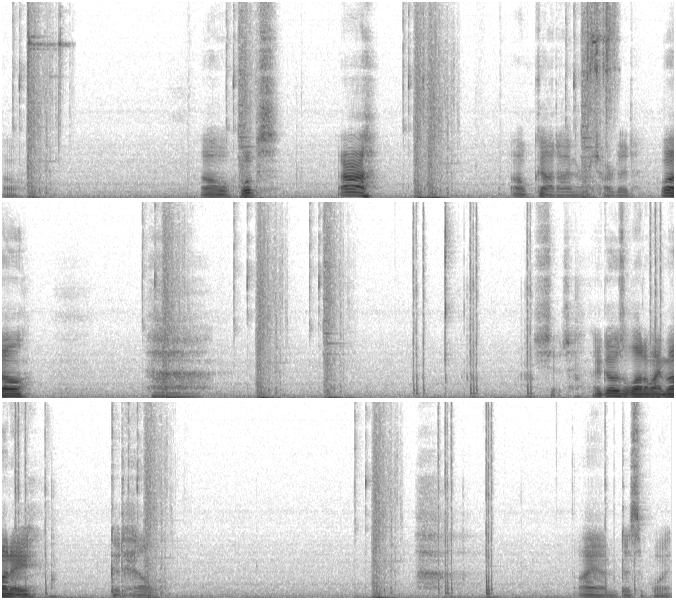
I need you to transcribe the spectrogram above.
Oh. Oh, whoops. Ah! Oh god, I'm retarded. Well... Shit. There goes a lot of my money. Good hell. Am.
